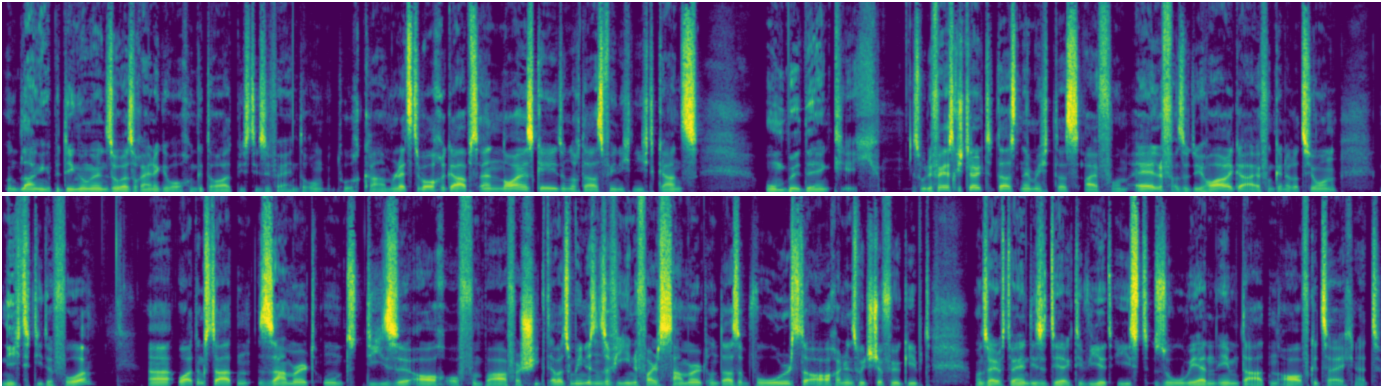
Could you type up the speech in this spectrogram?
und langen Bedingungen? So hat es auch einige Wochen gedauert, bis diese Veränderung durchkam. Letzte Woche gab es ein neues Gate und auch das finde ich nicht ganz unbedenklich. Es wurde festgestellt, dass nämlich das iPhone 11, also die heurige iPhone-Generation, nicht die davor, äh, Ordnungsdaten sammelt und diese auch offenbar verschickt, aber zumindest auf jeden Fall sammelt und das, obwohl es da auch einen Switch dafür gibt und selbst wenn diese deaktiviert ist, so werden eben Daten aufgezeichnet.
